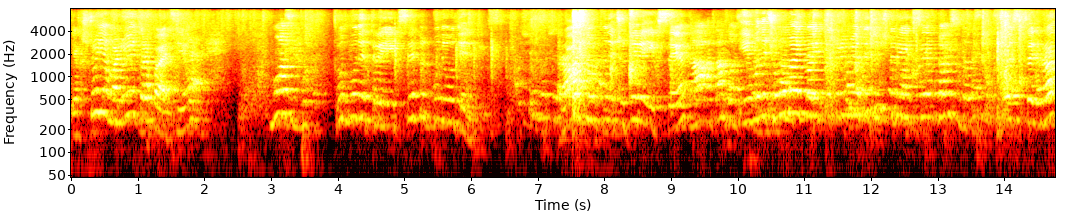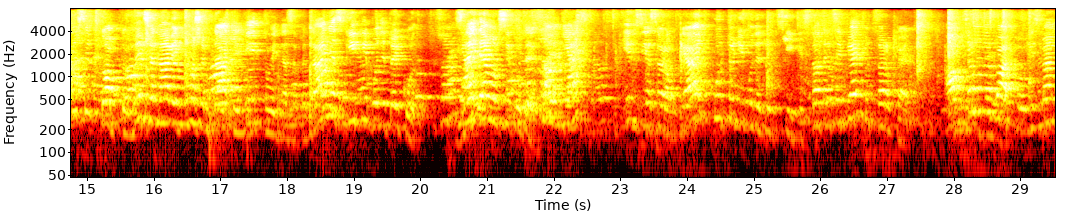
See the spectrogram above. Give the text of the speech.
Якщо я малюю трапецію, Можуть бути. тут буде 3х, тут буде 1х. Разом буде 4х. Так, а там. І вони чому мають мають дорівнювати ці 4х? 30 градусів. Тобто ми вже навіть можемо дати відповідь на запитання, скільки буде той кут. Знайдемо всі кути. 45. Х є 45, кут тоді буде тут скільки? 135, тут 45. А в цьому випадку візьмемо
